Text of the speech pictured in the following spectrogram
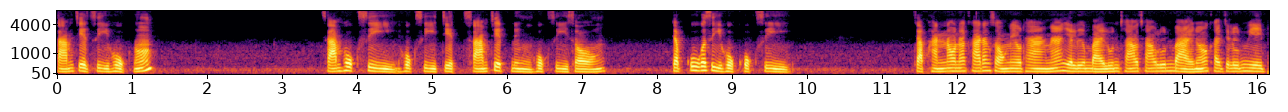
สามเจ็ดสี่หกเนาะสามหกสี่หกสี่เจ็ดสามเจ็ดหนึ่งหกสี่สอง จับคู่ก็สี่หกหกสี่จับหันเอานะคะ ทั้งสองแนวทางนะ อย่าลืมบ่ายลุ้นเช้าเช้าลุ้นบ่ายเนาะใครจะลุ้น VIP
